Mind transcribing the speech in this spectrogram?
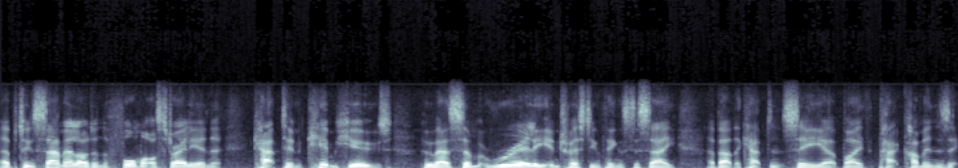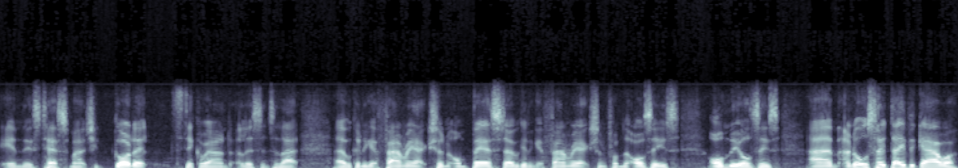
uh, between Sam Ellard and the former Australian captain Kim Hughes, who has some really interesting things to say about the captaincy uh, by Pat Cummins in this Test match. You've got it stick around and listen to that. Uh, we're going to get fan reaction on Bairstow. We're going to get fan reaction from the Aussies, on the Aussies. Um, and also David Gower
